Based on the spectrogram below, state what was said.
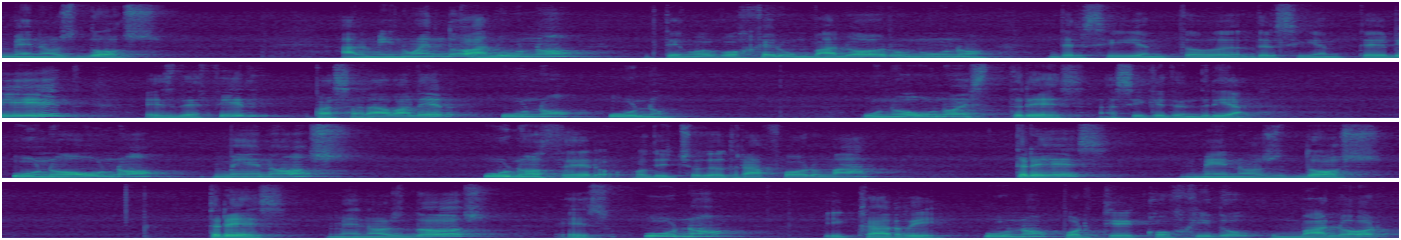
menos 2. Al minuendo, al 1, tengo que coger un valor, un 1 del siguiente, del siguiente bit, es decir, pasará a valer 1, 1. 1, 1 es 3, así que tendría 1, 1 menos 1, 0, o dicho de otra forma, 3 menos 2. 3 menos 2 es 1 y carry 1 porque he cogido un valor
